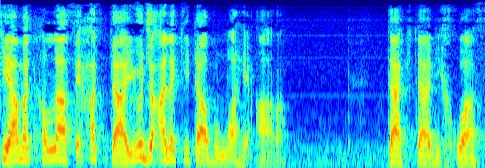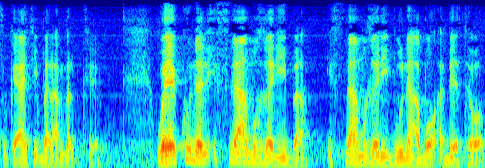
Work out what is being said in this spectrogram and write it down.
قیامەت هەڵلاسی حتا یوجعل الله عارە تا كتابي خوا سوکایەتی بەرامبەر بکرێ ويكون الإسلام غريبا إسلام غريب نابو أبيتو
